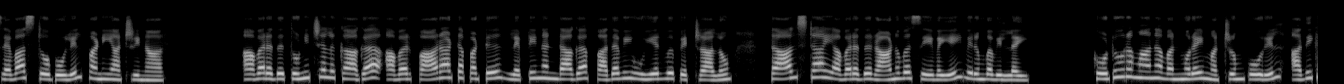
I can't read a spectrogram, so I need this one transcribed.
செவாஸ்டோபோலில் பணியாற்றினார். அவரது துணிச்சலுக்காக அவர் பாராட்டப்பட்டு லெப்டினண்டாக பதவி உயர்வு பெற்றாலும் டால்ஸ்டாய் அவரது இராணுவ சேவையை விரும்பவில்லை. கொடூரமான வன்முறை மற்றும் போரில் அதிக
